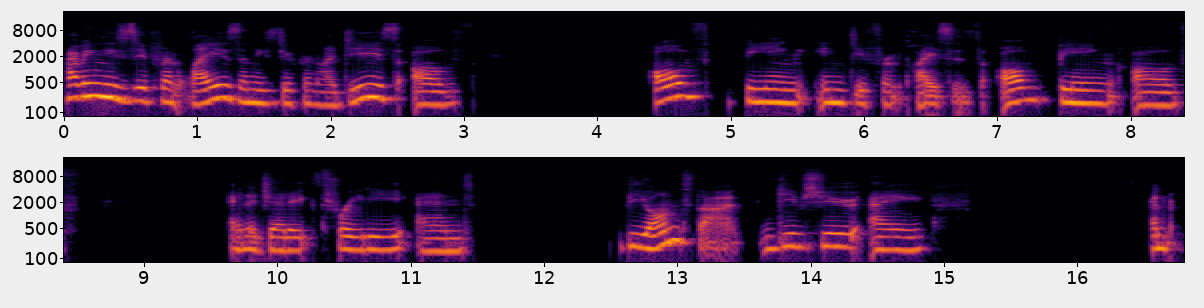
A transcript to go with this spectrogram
having these different layers and these different ideas of of being in different places, of being of energetic 3D and beyond that gives you a an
